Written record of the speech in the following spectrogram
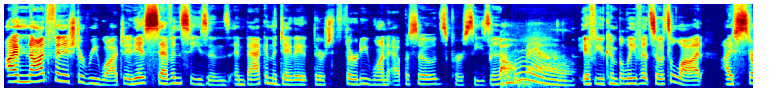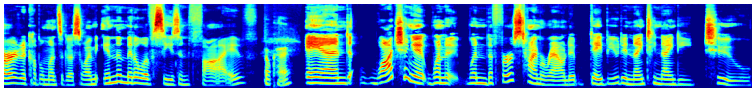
I'm not finished a rewatch. It is seven seasons, and back in the day, they, there's 31 episodes per season, Oh, man. If you can believe it. So it's a lot. I started a couple months ago, so I'm in the middle of season five. Okay. And watching it when it, when the first time around it debuted in 1992,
